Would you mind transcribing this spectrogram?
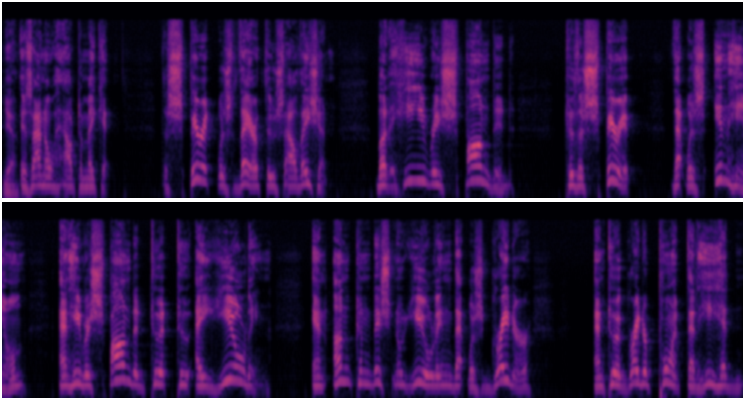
Yeah. as I know how to make it. The Spirit was there through salvation, but he responded to the Spirit that was in him, and he responded to it to a yielding, an unconditional yielding that was greater and to a greater point that he had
